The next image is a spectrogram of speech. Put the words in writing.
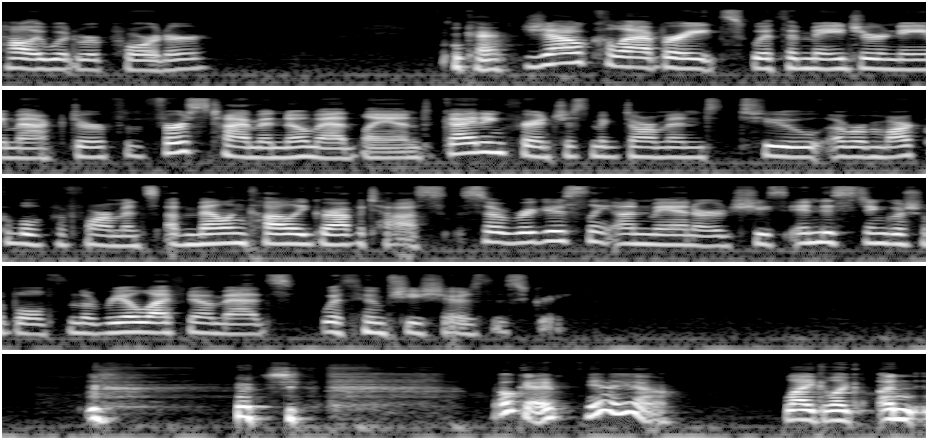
Hollywood Reporter. Okay. Zhao collaborates with a major name actor for the first time in Nomadland, guiding Frances McDormand to a remarkable performance of melancholy gravitas, so rigorously unmannered she's indistinguishable from the real life nomads with whom she shares the screen. She- okay. Yeah, yeah. Like like un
